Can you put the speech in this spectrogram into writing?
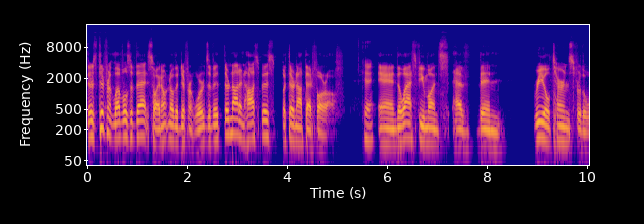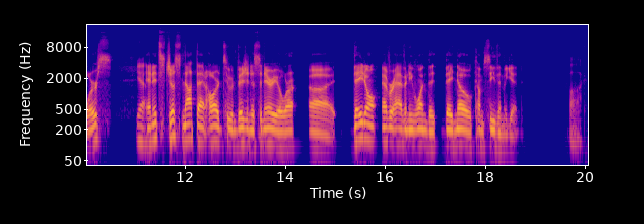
there's different levels of that, so I don't know the different words of it. They're not in hospice, but they're not that far off. Okay. And the last few months have been real turns for the worse. Yeah. And it's just not that hard to envision a scenario where uh, they don't ever have anyone that they know come see them again. Fuck.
